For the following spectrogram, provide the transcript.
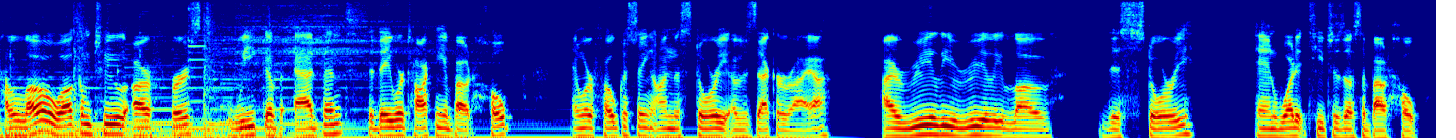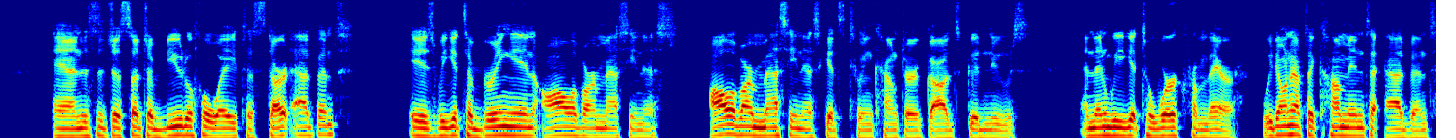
Hello, welcome to our first week of Advent. Today we're talking about hope and we're focusing on the story of Zechariah. I really, really love this story and what it teaches us about hope. And this is just such a beautiful way to start Advent is we get to bring in all of our messiness all of our messiness gets to encounter God's good news. And then we get to work from there. We don't have to come into Advent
